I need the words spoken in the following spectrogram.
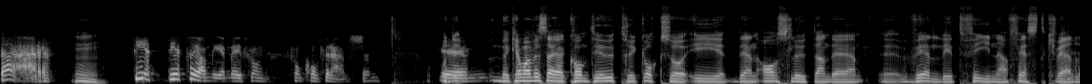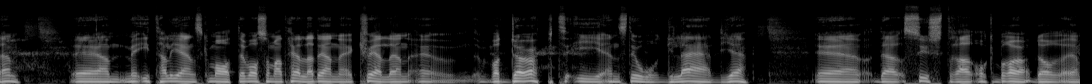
bär. Mm. Det, det tar jag med mig från, från konferensen. Det, ehm. det, kan man väl säga kom till uttryck också i den avslutande eh, väldigt fina festkvällen eh, med italiensk mat. Det var som att hela den eh, kvällen var döpt i en stor glädje. där systrar och bröder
